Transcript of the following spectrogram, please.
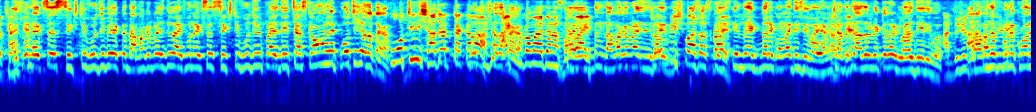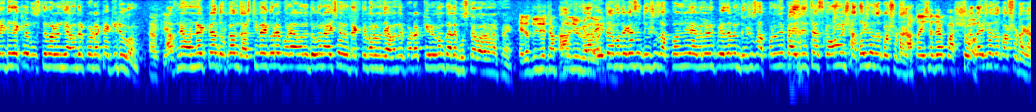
আছে আইফোন এক্সএস 64 জিবি একটা দামাকা প্রাইস দিব আইফোন এক্সএস 64 জিবি প্রাইস দিচ্ছে আজকে অনলি 25000 টাকা 25000 টাকা 25000 টাকা একটু কমায় দেন আজকে ভাই ভাই একদম দামাকা প্রাইস দিছি ভাই 24 পাঁচ আজকে। প্রাইস কিন্তু একবারে কমাই দিছি ভাই আমি সাথে Okay. চার্জার ব্যাকআপ গ্লাস দিয়ে দিব আর 256 আর আমাদের জিবি? ফোনে কোয়ালিটি দেখলে বুঝতে পারবেন যে আমাদের প্রোডাক্টটা কি রকম Okay. আপনি অন্য একটা দোকান জাস্টিফাই করে পরে আমাদের দোকানে এসে দেখতে পারবেন যে আমাদের প্রোডাক্ট কি রকম তাহলে বুঝতে পারবেন আপনি এটা 256 জিবি আর কত এটা আমাদের কাছে 256 জিবি अवेलेबल পেয়ে যাবেন 256 জিবি প্রাইস দিচ্ছে আজকে অনলি 27500 টাকা 27500 27500 টাকা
